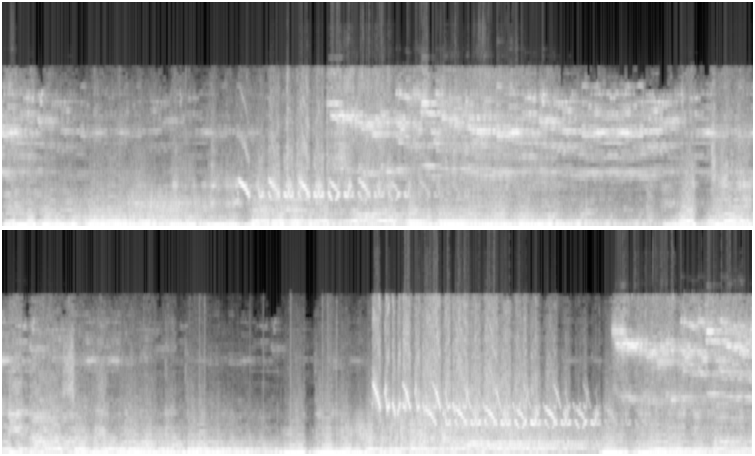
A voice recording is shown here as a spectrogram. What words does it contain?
വെറും പ്രീതി കരവന സാധവോ ಹೆಜ್ಜೆನಿನ ಸವಿಗೂಡಿತು ಪ್ರೀತಿ ಪ್ರೀತಿಯಜಮಾನ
